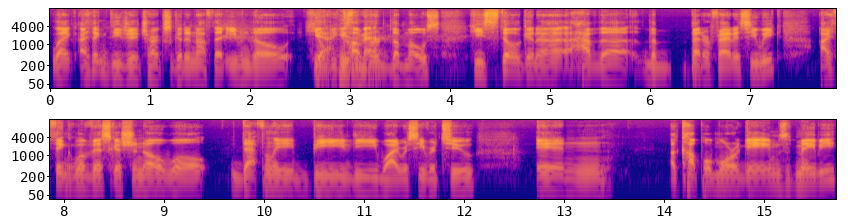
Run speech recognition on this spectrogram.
Like I think DJ Chark's good enough that even though he'll Yeah, be he's the covered the, most, he's still gonna have the the better fantasy week. I think Laviska Chanel will definitely be the wide receiver two in a couple more games, maybe.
